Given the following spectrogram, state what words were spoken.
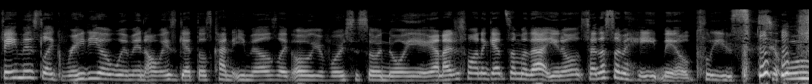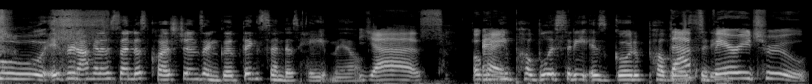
famous like radio women always get those kind of emails like, "Oh, your voice is so annoying," and I just want to get some of that. You know, send us some hate mail, please. So- ooh, if you're not gonna send us questions and good things, send us hate mail. yes. Okay. Any publicity is good publicity. That's very true.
